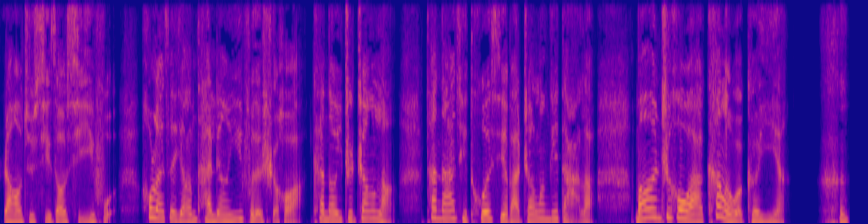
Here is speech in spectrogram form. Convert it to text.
然后去洗澡洗衣服。后来在阳台晾衣服的时候啊，看到一只蟑螂，她拿起拖鞋把蟑螂给打了。忙完之后啊，看了我哥一眼，哼，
